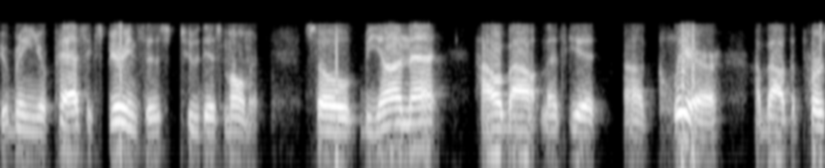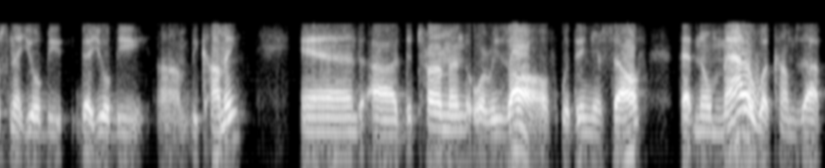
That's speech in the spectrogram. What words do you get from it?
you're bringing your past experiences to this moment. So beyond that, how about let's get uh, clear about the person that you'll be that you'll be um, becoming and uh, determine or resolve within yourself that no matter what comes up,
